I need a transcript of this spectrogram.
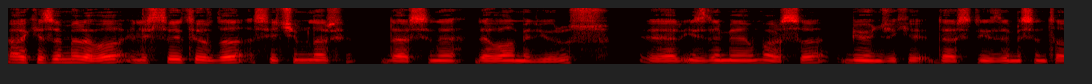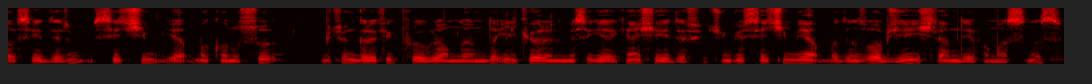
Herkese merhaba. Illustrator'da seçimler dersine devam ediyoruz. Eğer izlemeyen varsa bir önceki dersi de izlemesini tavsiye ederim. Seçim yapma konusu bütün grafik programlarında ilk öğrenilmesi gereken şeydir. Çünkü seçim yapmadığınız objeye işlem de yapamazsınız.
